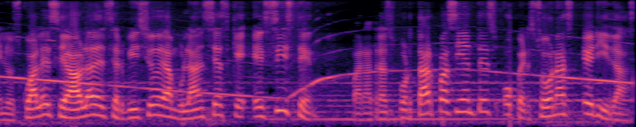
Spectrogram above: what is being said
en los cuales se habla del servicio de ambulancias que existen para transportar pacientes o personas heridas.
